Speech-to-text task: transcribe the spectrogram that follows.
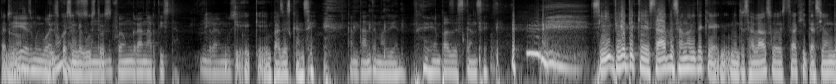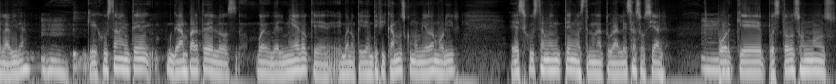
pero sí, no, es muy bueno. Es cuestión de un- gustos. fue un gran artista, un gran músico. Que, que en paz descanse. Cantante más bien. en paz descanse. Sí, fíjate que estaba pensando ahorita que mientras hablaba sobre esta agitación de la vida, que justamente gran parte de los, bueno, del miedo que, bueno, que identificamos como miedo a morir es justamente nuestra naturaleza social, Mm. porque pues todos somos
